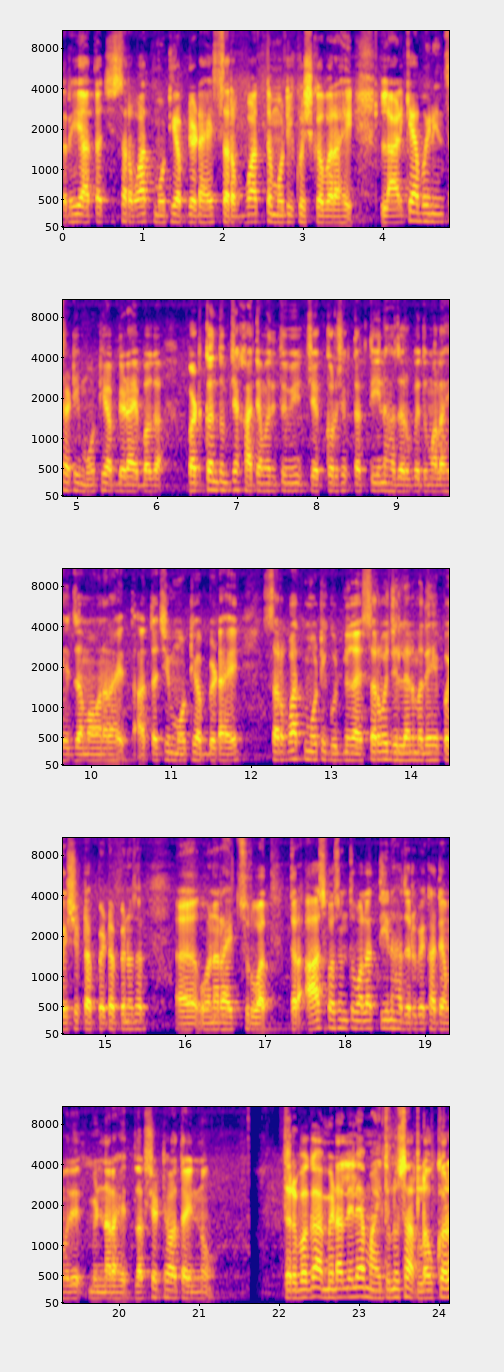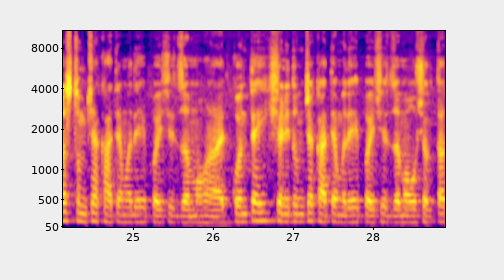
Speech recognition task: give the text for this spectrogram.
तर ही आताची सर्वात मोठी अपडेट आहे सर्वात मोठी खुशखबर आहे. लाडक्या बहिणींसाठी मोठी अपडेट आहे बघा. पटकन तुमच्या खात्यामध्ये तुम्ही चेक करू शकता तीन हजार रुपये तुम्हाला हे जमा होणार आहेत. आताची मोठी अपडेट आहे. सर्वात मोठी गुड न्यूज आहे सर्व जिल्ह्यांमध्ये हे पैसे टप्प्याटप्प्यानुसार होणार आहेत सुरुवात. तर आजपासून तुम्हाला तीन हजार रुपये खात्यामध्ये मिळणार आहेत. लक्षात ठेवा ताईंनो. तर बघा मिळालेल्या माहितीनुसार लवकरच तुमच्या खात्यामध्ये हे पैसे जमा होणार आहेत. कोणत्याही क्षणी तुमच्या खात्यामध्ये हे पैसे जमा होऊ शकतात.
